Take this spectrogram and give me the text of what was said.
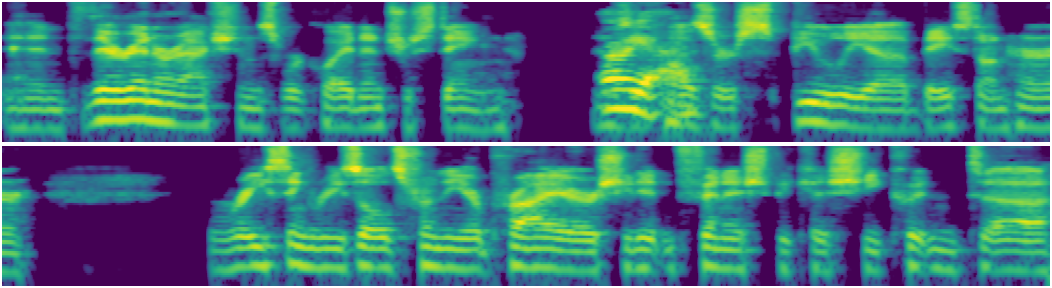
And their interactions were quite interesting. Oh, he yeah. calls her Spewlia based on her racing results from the year prior she didn't finish because she couldn't uh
